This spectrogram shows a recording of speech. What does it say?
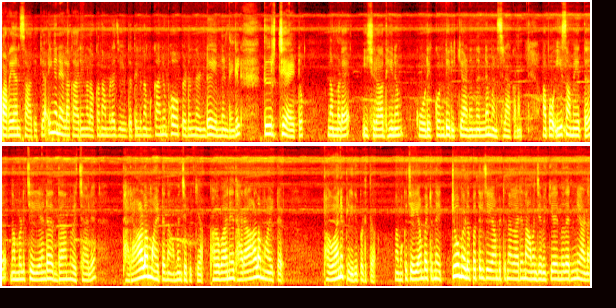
പറയാൻ സാധിക്കുക. ഇങ്ങനെയുള്ള കാര്യങ്ങളൊക്കെ നമ്മുടെ ജീവിതത്തിൽ നമുക്ക് അനുഭവപ്പെടുന്നുണ്ട് എന്നുണ്ടെങ്കിൽ തീർച്ചയായിട്ടും നമ്മുടെ ഈശ്വരാധീനം കൂടിക്കൊണ്ടിരിക്കുകയാണെന്ന് തന്നെ മനസ്സിലാക്കണം. അപ്പോൾ ഈ സമയത്ത് നമ്മൾ ചെയ്യേണ്ടത് എന്താണെന്ന് വെച്ചാൽ ധാരാളമായിട്ട് നാമം ജപിക്കുക. ഭഗവാനെ ധാരാളമായിട്ട് ഭഗവാനെ പ്രീതിപ്പെടുത്തുക. നമുക്ക് ചെയ്യാൻ പറ്റുന്ന ഏറ്റവും എളുപ്പത്തിൽ ചെയ്യാൻ പറ്റുന്ന കാര്യം നാമം ജപിക്കുക എന്ന് തന്നെയാണ്.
